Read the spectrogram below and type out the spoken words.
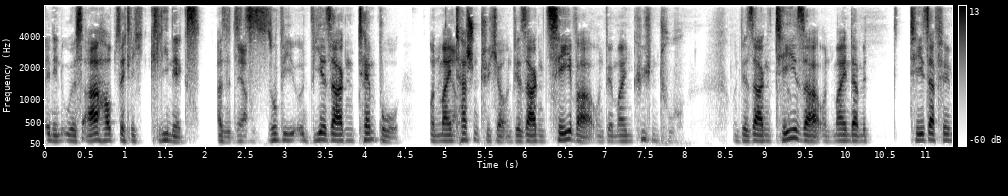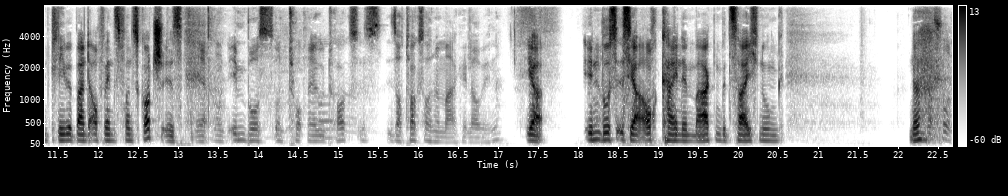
in den USA hauptsächlich Kleenex. Also ja. so wie und wir sagen Tempo und mein ja. Taschentücher und wir sagen Ceva und wir meinen Küchentuch und wir sagen Tesa und meinen damit Tesafilm Klebeband, auch wenn es von Scotch ist. Ja, und Imbus und to äh, Tox ist, ist auch Tox auch eine Marke, glaube ich, ne? Ja. Inbus ja. ist ja auch keine Markenbezeichnung. Ne? Ja, schon.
